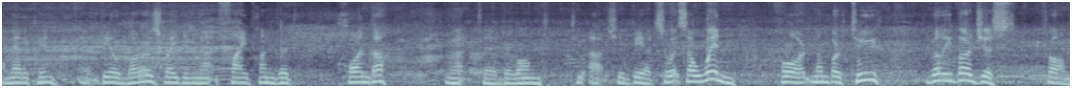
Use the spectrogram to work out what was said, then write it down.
American uh, Dale Burrows riding that 500 Honda that uh, belonged to Archie Baird. So it's a win for number two, Willie Burgess from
